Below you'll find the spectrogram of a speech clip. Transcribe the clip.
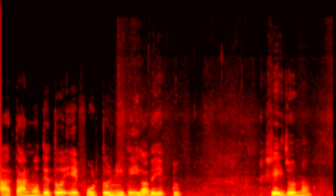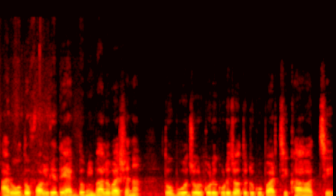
আর তার মধ্যে তো এ ফুড তো নিতেই হবে একটু। সেই জন্য। আর ও তো ফল খেতে একদমই ভালোবাসে না। তবুও জোর করে করে যতটুকু পারছি খাওয়াচ্ছি।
